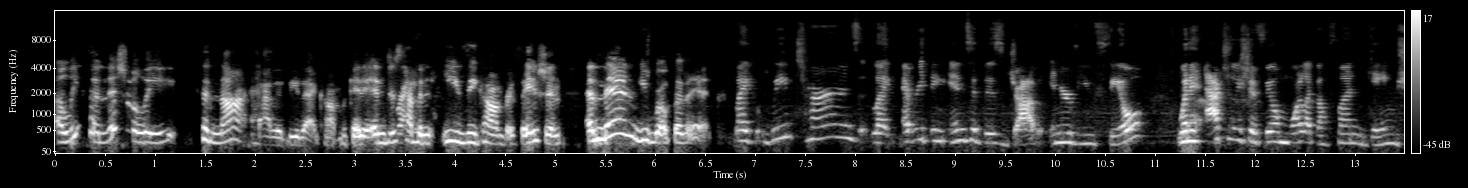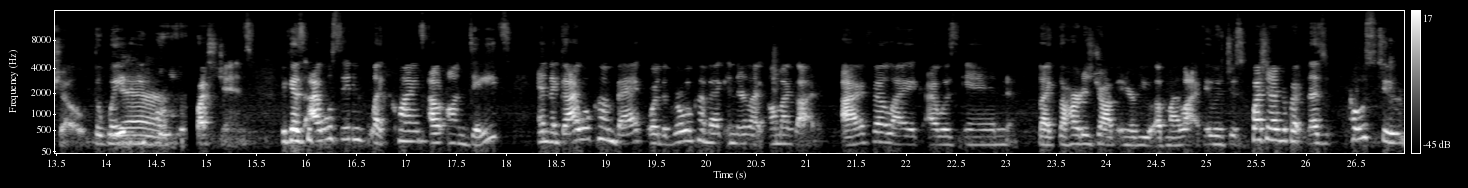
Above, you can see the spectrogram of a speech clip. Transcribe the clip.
at least initially, to not have it be that complicated and just right. have an easy conversation. And then you rope them in. Like we've turned like everything into this job interview feel when it actually should feel more like a fun game show the way yeah. that you pose the questions. Because i will send like clients out on dates and the guy will come back or the girl will come back and they're like oh my god i felt like i was in like the hardest job interview of my life. It was just question after question as opposed to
